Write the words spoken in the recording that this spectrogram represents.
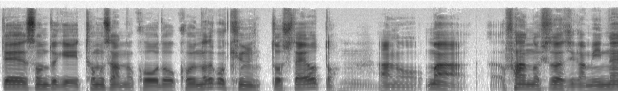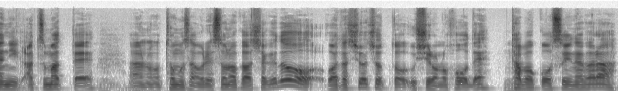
でその時トムさんの行動こんなとこキュンとしたよと、あのまあファンの人たちがみんなに集まって、あのトムさん嬉しそうな顔したけど私はちょっと後ろの方でタバコを吸いながら、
